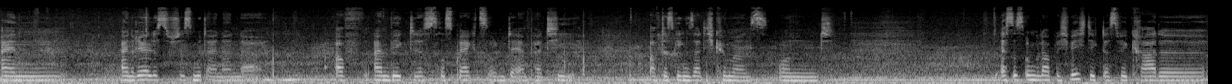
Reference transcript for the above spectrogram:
Ein, ein realistisches Miteinander auf einem Weg des Respekts und der Empathie, auf des gegenseitig Kümmerns. Und es ist unglaublich wichtig, dass wir gerade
